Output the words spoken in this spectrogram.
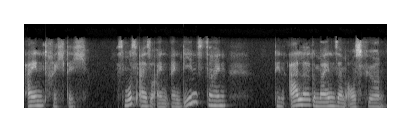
Einträchtig. Es muss also ein, ein Dienst sein, den alle gemeinsam ausführen.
